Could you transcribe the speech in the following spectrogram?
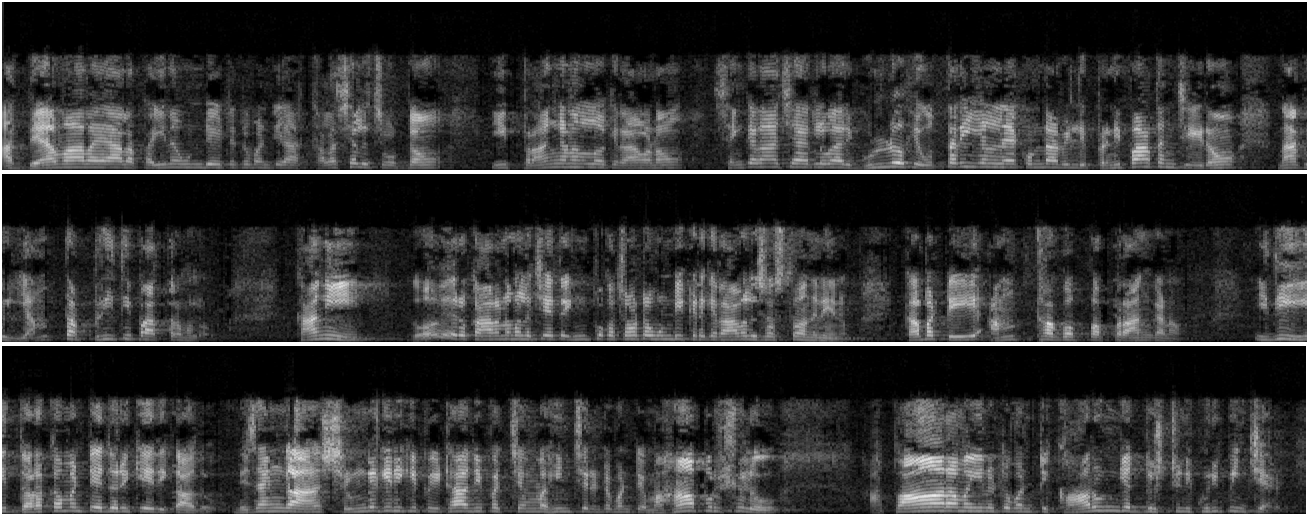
ఆ దేవాలయాల పైన ఉండేటటువంటి ఆ కలశలు చూడడం ఈ ప్రాంగణంలోకి రావడం శంకరాచార్యుల వారి గుళ్ళోకి ఉత్తరీయం లేకుండా వెళ్ళి ప్రణిపాతం చేయడం నాకు ఎంత ప్రీతిపాత్రములో. కానీ వేరు కారణముల చేత ఇంకొక చోట ఉండి ఇక్కడికి రావలసి వస్తోంది నేను. కాబట్టి అంత గొప్ప ప్రాంగణం. ఇది దొరకమంటే దొరికేది కాదు. నిజంగా శృంగగిరికి పీఠాధిపత్యం వహించినటువంటి మహాపురుషులు అపారమైనటువంటి కారుణ్య దృష్టిని కురిపించారు.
